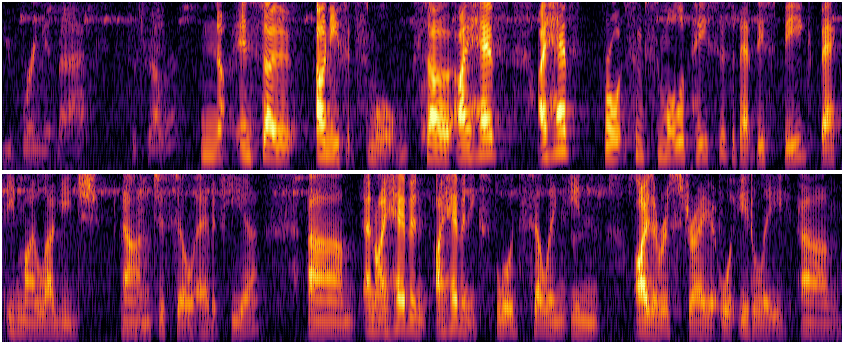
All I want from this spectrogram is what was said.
you bring it back to sell it. No, and so only if it's small. So I have I have brought some smaller pieces about this big back in my luggage um, to sell out of here, um, and I haven't I haven't explored selling in either Australia or Italy. Um,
